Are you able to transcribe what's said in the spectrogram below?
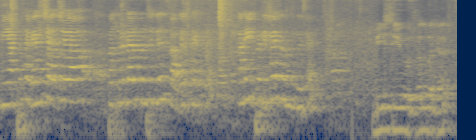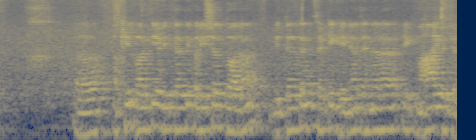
मी आपल्या सगळ्यांच्या आजच्या पत्रकार परिषदेत स्वागत करते. काही परिचय करून देते. मी सी उज्ज्वल बजाज अखिल भारतीय विद्यार्थी परिषद द्वारा विद्यार्थ्यांसाठी घेण्यात येणारा एक महाआयोजन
